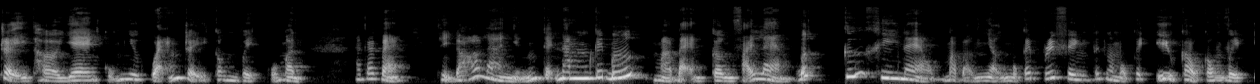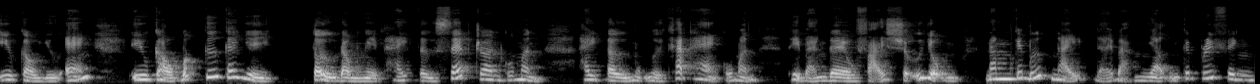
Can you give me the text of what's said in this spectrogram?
trị thời gian cũng như quản trị công việc của mình. Ha các bạn, thì đó là những cái năm cái bước mà bạn cần phải làm bất cứ khi nào mà bạn nhận một cái briefing, tức là một cái yêu cầu công việc, yêu cầu dự án, yêu cầu bất cứ cái gì từ đồng nghiệp hay từ sếp trên của mình hay từ một người khách hàng của mình, thì bạn đều phải sử dụng năm cái bước này để bạn nhận cái briefing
